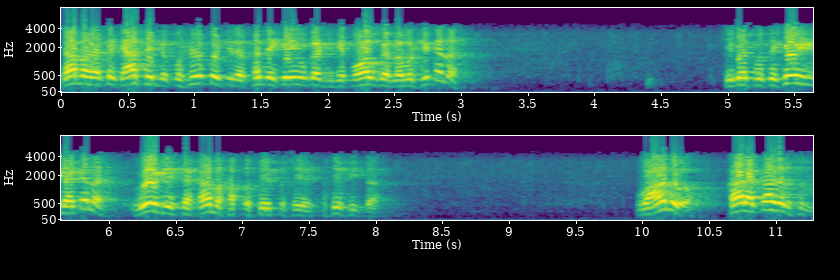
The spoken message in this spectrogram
دا ما نتا چاہتے میں کچھ نہ کچھ سننے کے یوں گٹی کے پاؤز کرنا مشکل ہے نا چې به پته کې نه کنه وېږي څه خامه خپسې پسې پسې فیتا وانو قال قادر سم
